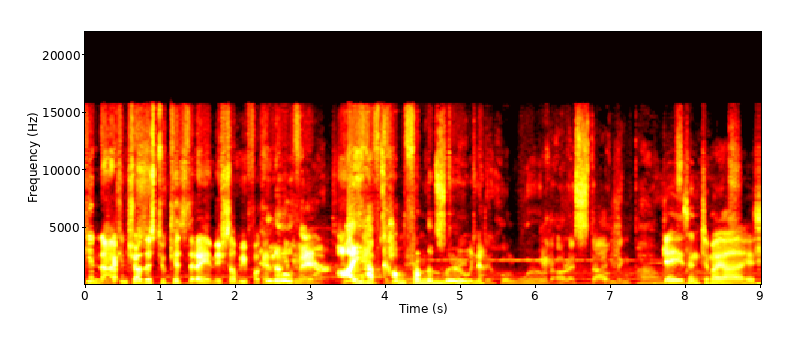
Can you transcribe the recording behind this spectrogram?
can I can show this to kids today and they still be fucking. Hello there. I have come from the moon. The whole world our astounding power. Gaze into my eyes.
